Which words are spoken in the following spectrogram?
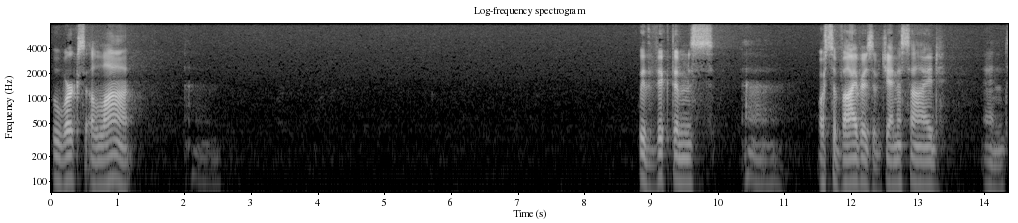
who works a lot with victims uh, or survivors of genocide and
